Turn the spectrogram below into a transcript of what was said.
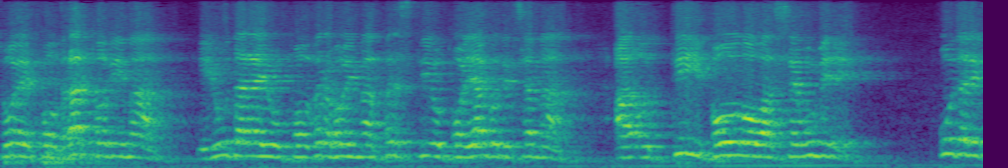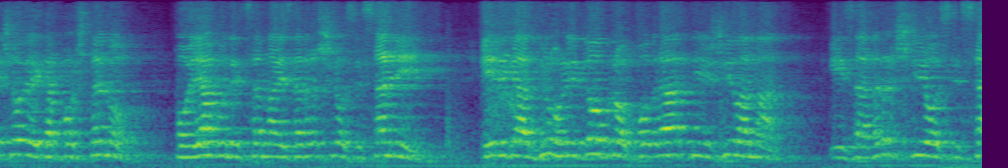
to je po vratovima i udaraju po vrhovima prstiju, po jagodicama, a od ti bolova se umire. Udari čovjeka pošteno, po jagodicama i završio se sa njim. Ili ga druhni dobro po vratnim žilama i završio se sa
